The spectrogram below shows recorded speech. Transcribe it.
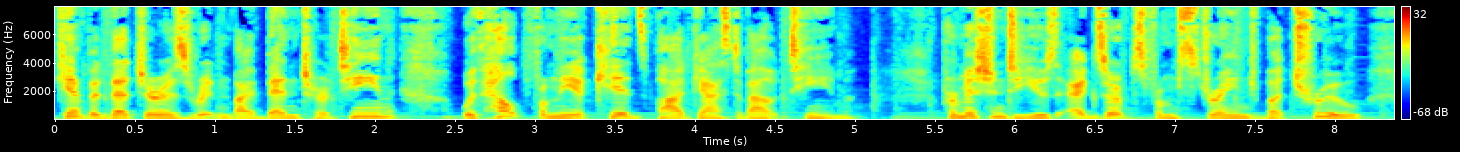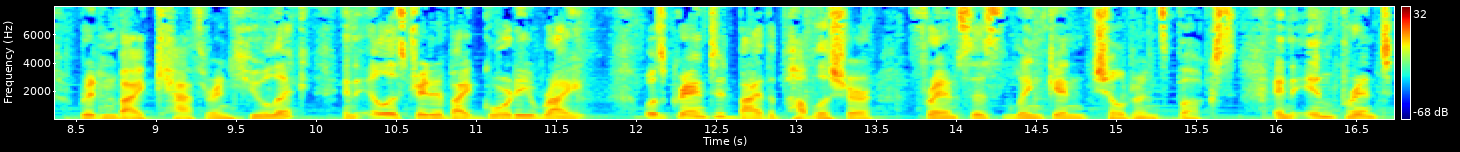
Camp Adventure is written by Ben Tertine with help from the A Kids podcast about team. Permission to use excerpts from Strange But True, written by Kathryn Hulick and illustrated by Gordy Wright, was granted by the publisher Frances Lincoln Children's Books, an imprint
